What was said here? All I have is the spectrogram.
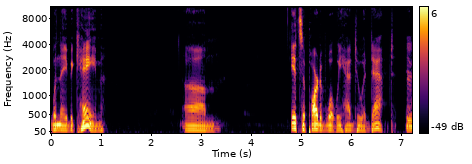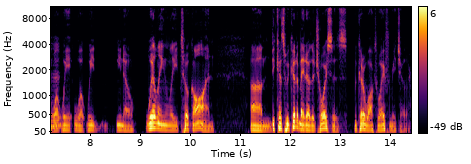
when they became, um, it's a part of what we had to adapt and what Mhm. we what we you know willingly took on um, because we could have made other choices. We could have walked away from each other.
